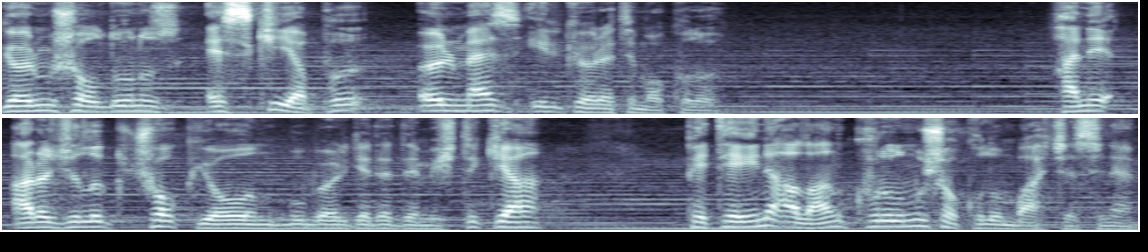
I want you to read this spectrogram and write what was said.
Görmüş olduğunuz eski yapı Ölmez İlköğretim Okulu. Hani arıcılık çok yoğun bu bölgede demiştik ya, peteğini alan kurulmuş okulun bahçesine.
